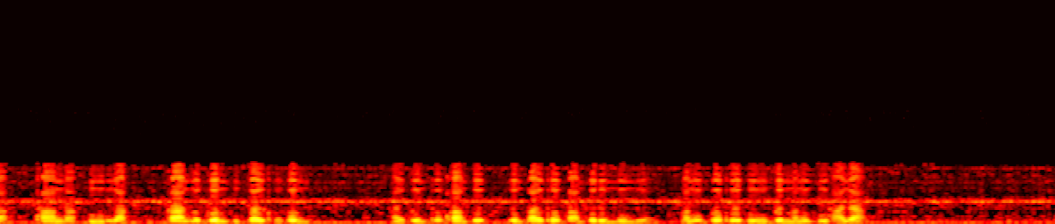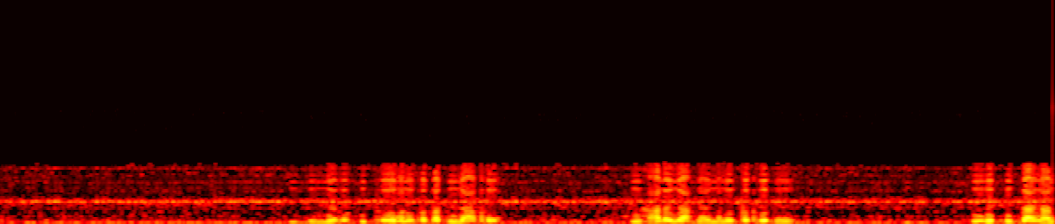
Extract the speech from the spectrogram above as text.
รักทานรักศีลรักการหลบเลีจิตใจของตนให้เป็นเพื่อความเป็นเป็นไปเพื่อความเจริญรุ่งเรืองมนุษย์ประเภทนี้เป็นมนุษย์ที่หายากจึงเรียกว่าคิดโสมนุษย์ปฏิลาโภ มีหาได้ยากในมนุษย์ประเภทนี้ชีวิตจิตใจนั้น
